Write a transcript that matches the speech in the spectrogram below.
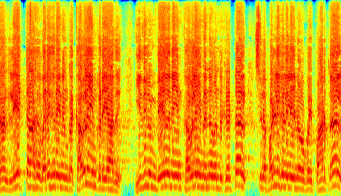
நான் லேட்டாக வருகிறேன் என்ற கவலையும் கிடையாது. இதிலும் வேதனையும் கவலையும் என்னவென்று கேட்டால் சில பள்ளிகளிலே நம்ம போய் பார்த்தால்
